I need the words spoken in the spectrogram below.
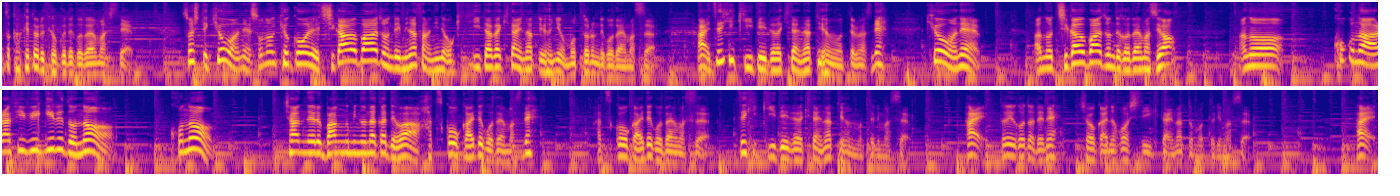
ずかけ取る曲でございましてそして今日はねその曲をね違うバージョンで皆さんにねお聴きいただきたいなというふうに思ってるんでございます。はいぜひ聴いていただきたいなというふうに思っております。ね今日はねあの違うバージョンでございますよ。あのここのアラフィーギルドのこのチャンネル番組の中では初公開でございますね。初公開でございます。ぜひ聴いていただきたいなというふうに思っております。はい。ということでね紹介の方していきたいなと思っております。はい。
